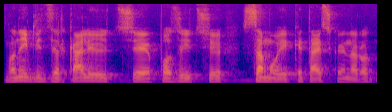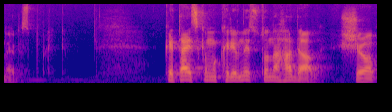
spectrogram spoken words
вони відзеркалюють е, позицію самої Китайської Народної Республіки. Китайському керівництву нагадали, що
